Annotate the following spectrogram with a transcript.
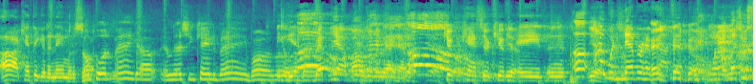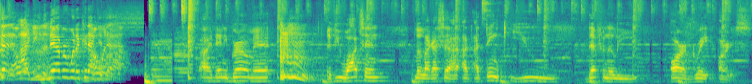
ah, I can't think of the name of the song. Don't pull the bang out unless you came to bang, bars. Yeah, yeah, yeah, bombs over like that. Cure for cancer, cure Yeah. for AIDS. uh, Uh, Yeah. I would never have got that. Unless you said it, I, never would have connected that. All right, Danny Brown, man. if you watching, look, like I said, I, I think you definitely are a great artist,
